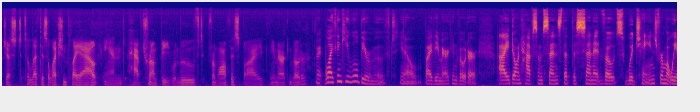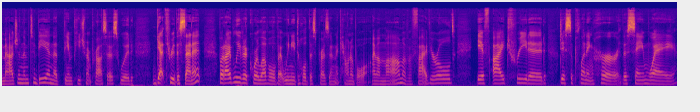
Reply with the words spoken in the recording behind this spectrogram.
just to let this election play out and have Trump be removed from office by the American voter? Right. Well, I think he will be removed, you know, by the American voter. I don't have some sense that the Senate votes would change from what we imagine them to be and that the impeachment process would get through the Senate. But I believe at a core level that we need to hold this president accountable. I'm a mom of a five year old. If I treated disciplining her the same way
